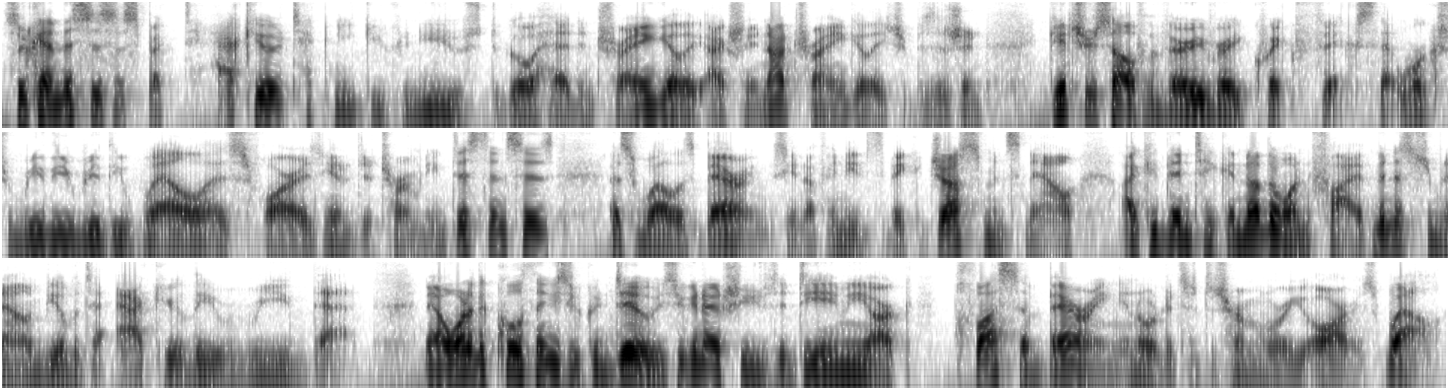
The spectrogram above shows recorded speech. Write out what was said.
So again, this is a spectacular technique you can use to go ahead and triangulate, actually not triangulate your position, get yourself a very, very quick fix that works really, really well as far as, you know, determining distances as well as bearings. You know, if I needed to make adjustments now, I could then take another one five minutes from now and be able to accurately read that. Now, one of the cool things you can do is you can actually use a DME arc plus a bearing in order to determine where you are as well.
